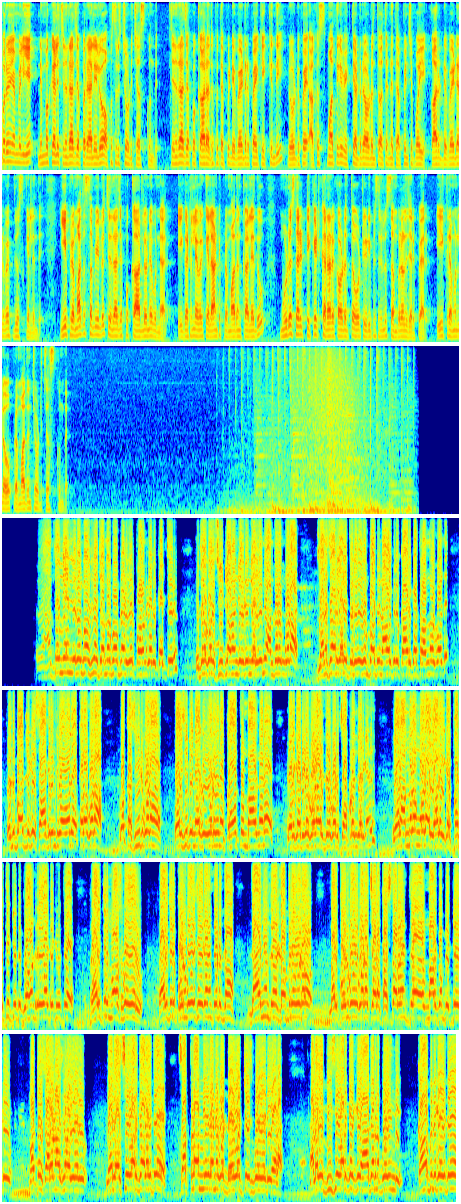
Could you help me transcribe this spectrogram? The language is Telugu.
పిఠాపురం ఎమ్మెల్యే నిమ్మకాయల చినరాజప్ప ర్యాలీలో అపశృతి చోటు చేసుకుంది. చినరాజప్ప కారు అదుపు తప్పి డివైడర్ పైకి ఎక్కింది. రోడ్డుపై అకస్మాత్తుగా వ్యక్తి అడ్డు రావడంతో అతన్ని తప్పించిపోయి కారు డివైడర్ వైపు దూసుకెళ్ళింది ఈ ప్రమాద సమయంలో చినరాజప్ప కారులోనే ఉన్నారు. ఈ ఘటనలో ఎవరికి ఎలాంటి ప్రమాదం కాలేదు. మూడోసారి టికెట్ ఖరారు కావడంతో టీడీపీ శ్రేణులు సంబరాలు జరిపారు. ఈ క్రమంలో ప్రమాదం చోటు చేసుకుంది. అంతర్జాతీయ దూరం కోసమే చంద్రబాబు నాయుడు గారు పవన్ గారు కలిచారు ఇద్దరు కూడా సీట్లు అనౌన్స్ చేయడం జరిగింది. అందరం కూడా జనసేన గారి తెలుగుదేశం పార్టీ నాయకులు కార్యకర్తలు అందరూ కూడా రెండు పార్టీలకి సహకరించుకోవాలి. ఎక్కడ కూడా ఒక్క సీటు కూడా వైసీపీ నెగ్గకూడదనే ప్రయత్నం భాగంగానే వీళ్ళ గట్టిగా కూడా ఇద్దరు కూడా చెప్పడం జరిగింది. ఇవాళ అందరం కూడా ఇవాళ ఇక్కడ పరిస్థితి చూస్తే గ్రౌండ్ రియాలిటీ చూస్తే రైతులు మోసపోయారు. రైతులు కొనుగోలు చేయడానికి కూడా ధాన్యం డబ్బులు ఇవ్వడం మరి కొనుగోలు కూడా చాలా కష్టమైన మార్గం పెట్టాడు. మొత్తం సర్వనాశనం అయ్యారు. ఇవాళ ఎస్సీ వర్గాలు అయితే సప్లా నీళ్ళని కూడా డైవర్ట్ చేసిపోయాడు ఇవాళ. అలాగే బీసీ వర్గాలకి ఆదరణ పోయింది. కాపులకి అయితే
